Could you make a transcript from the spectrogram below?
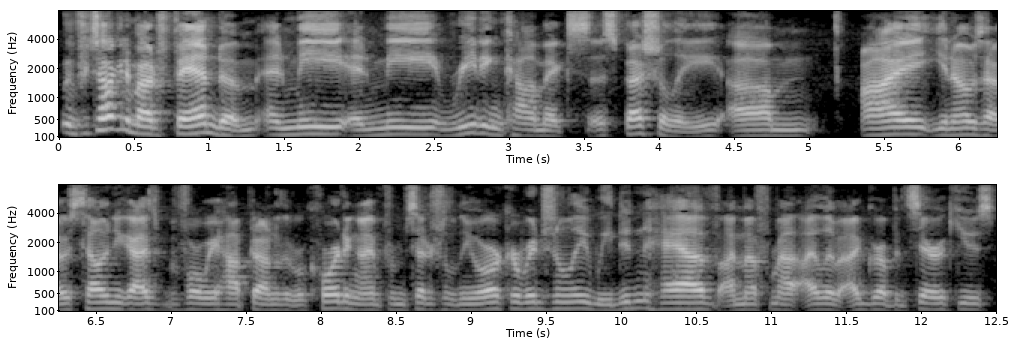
if you're talking about fandom and me and me reading comics, especially, um, I, you know, as I was telling you guys before we hopped onto the recording, I'm from Central New York originally. We didn't have. I'm from. I live. I grew up in Syracuse.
